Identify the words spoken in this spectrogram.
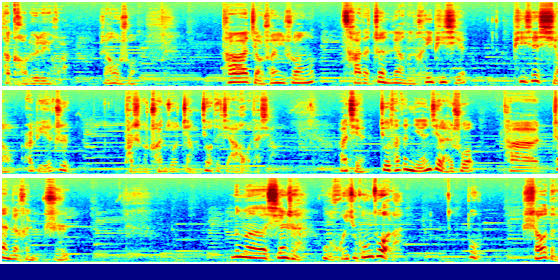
他考虑了一会儿，然后说：“他脚穿一双擦得锃亮的黑皮鞋，皮鞋小而别致。他是个穿着讲究的家伙。”他想，而且就他的年纪来说，他站得很直。那么，先生，我回去工作了。不，稍等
